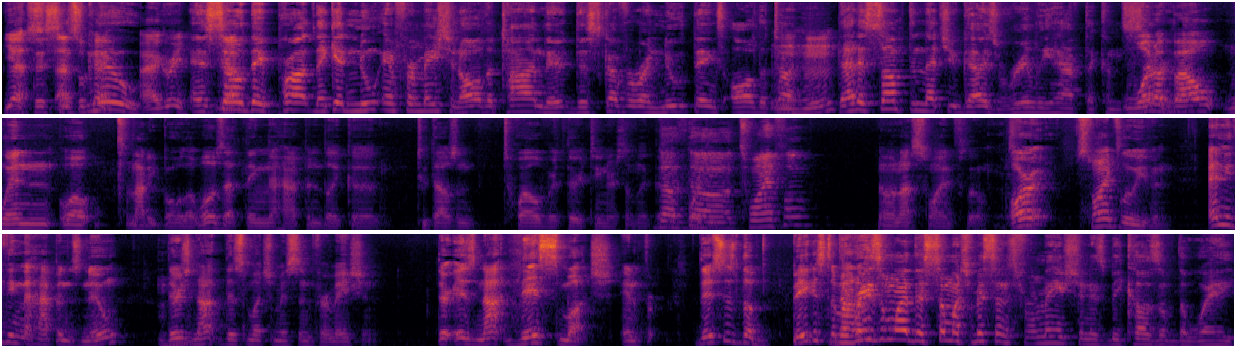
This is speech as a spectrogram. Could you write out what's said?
Yes, this that's is okay. new. I agree. And so Yeah. they pro they get new information all the time. They're discovering new things all the time. Mhm. That is something that you guys really have to consider. What about when? Well, not Ebola. What was that thing that happened like uh 2012 or 13 or something The, like that? or 14? the swine flu? No, not swine flu. Or swine flu even. Anything that happens new, there's not this much misinformation. There is not this much info. This is the biggest amount. of, The reason why there's so much misinformation is because of the way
